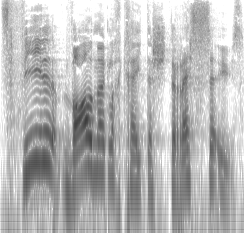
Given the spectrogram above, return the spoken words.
zu viele Wahlmöglichkeiten stressen uns.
